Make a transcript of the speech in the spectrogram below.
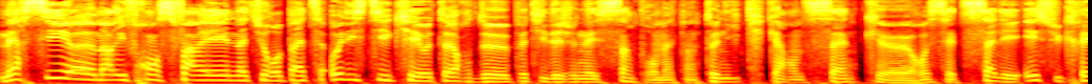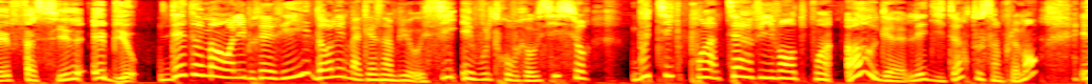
Merci euh, Marie-France Faré, naturopathe holistique et auteur de Petit déjeuner sain pour matin tonique, 45 euh, recettes salées et sucrées, faciles et bio. Dès demain en librairie, dans les magasins bio aussi, et vous le trouverez aussi sur boutique.terrevivante.org, l'éditeur tout simplement. Et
